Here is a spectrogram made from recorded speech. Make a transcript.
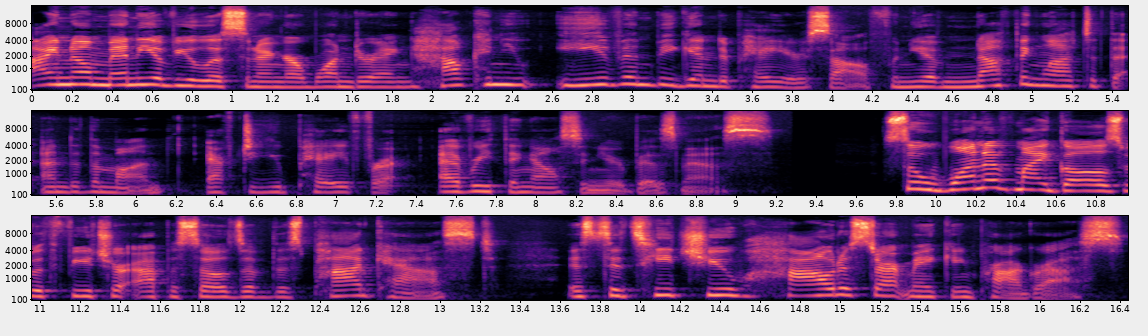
I know many of you listening are wondering how can you even begin to pay yourself when you have nothing left at the end of the month after you pay for everything else in your business? So, one of my goals with future episodes of this podcast is to teach you how to start making progress.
